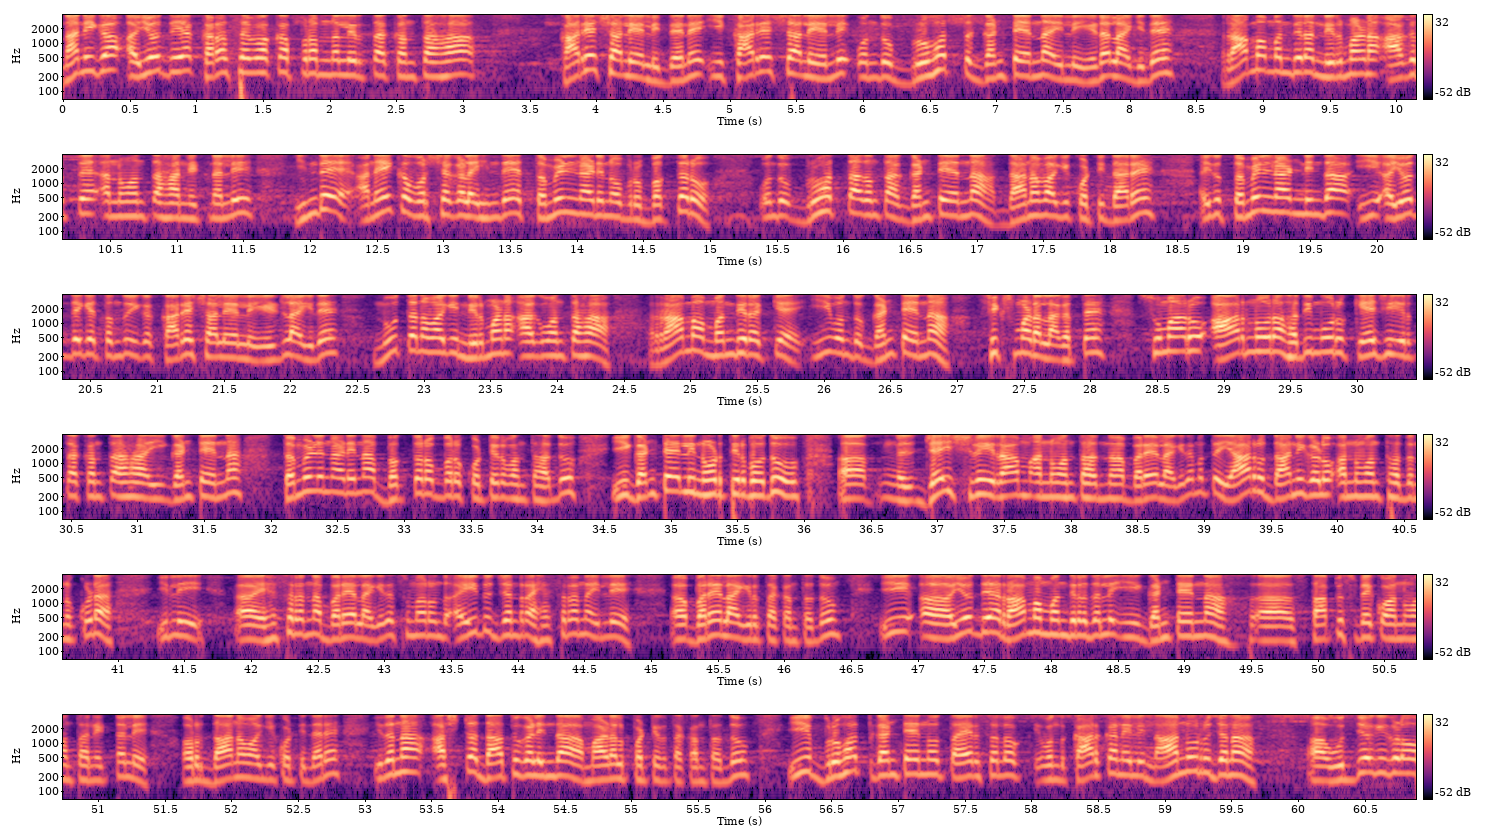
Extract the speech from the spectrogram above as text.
ನಾನೀಗ ಅಯೋಧ್ಯೆಯ ಕರಸೇವಕಪುರಂನಲ್ಲಿರ್ತಕ್ಕಂತಹ ಕಾರ್ಯಶಾಲೆಯಲ್ಲಿದ್ದೇನೆ. ಈ ಕಾರ್ಯಶಾಲೆಯಲ್ಲಿ ಒಂದು ಬೃಹತ್ ಗಂಟೆಯನ್ನು ಇಲ್ಲಿ ಇಡಲಾಗಿದೆ. ರಾಮ ಮಂದಿರ ನಿರ್ಮಾಣ ಆಗುತ್ತೆ ಅನ್ನುವಂತಹ ನಿಟ್ಟಿನಲ್ಲಿ ಹಿಂದೆ ಅನೇಕ ವರ್ಷಗಳ ಹಿಂದೆ ತಮಿಳುನಾಡಿನ ಒಬ್ಬರು ಭಕ್ತರು ಒಂದು ಬೃಹತ್ತಾದಂಥ ಗಂಟೆಯನ್ನು ದಾನವಾಗಿ ಕೊಟ್ಟಿದ್ದಾರೆ. ಇದು ತಮಿಳುನಾಡಿನಿಂದ ಈ ಅಯೋಧ್ಯೆಗೆ ತಂದು ಈಗ ಕಾರ್ಯಶಾಲೆಯಲ್ಲಿ ಇಡಲಾಗಿದೆ. ನೂತನವಾಗಿ ನಿರ್ಮಾಣ ಆಗುವಂತಹ ರಾಮ ಮಂದಿರಕ್ಕೆ ಈ ಒಂದು ಗಂಟೆಯನ್ನು ಫಿಕ್ಸ್ ಮಾಡಲಾಗುತ್ತೆ. ಸುಮಾರು ಆರುನೂರ ಹದಿಮೂರು ಕೆ ಜಿ ಇರತಕ್ಕಂತಹ ಈ ಗಂಟೆಯನ್ನು ತಮಿಳುನಾಡಿನ ಭಕ್ತರೊಬ್ಬರು ಕೊಟ್ಟಿರುವಂತಹದ್ದು. ಈ ಗಂಟೆಯಲ್ಲಿ ನೋಡ್ತಿರ್ಬೋದು ಜೈ ಜೈ ಶ್ರೀರಾಮ್ ಅನ್ನುವಂತಹದನ್ನ ಬರೆಯಲಾಗಿದೆ ಮತ್ತು ಯಾರು ದಾನಿಗಳು ಅನ್ನುವಂಥದ್ದನ್ನು ಕೂಡ ಇಲ್ಲಿ ಹೆಸರನ್ನು ಬರೆಯಲಾಗಿದೆ. ಸುಮಾರು ಒಂದು ಐದು ಜನರ ಹೆಸರನ್ನ ಇಲ್ಲಿ ಬರೆಯಲಾಗಿರ್ತಕ್ಕಂಥದ್ದು. ಈ ಅಯೋಧ್ಯೆ ರಾಮ ಮಂದಿರದಲ್ಲಿ ಈ ಗಂಟೆಯನ್ನ ಸ್ಥಾಪಿಸಬೇಕು ಅನ್ನುವಂಥ ನಿಟ್ಟಿನಲ್ಲಿ ಅವರು ದಾನವಾಗಿ ಕೊಟ್ಟಿದ್ದಾರೆ. ಇದನ್ನ ಅಷ್ಟ ಧಾತುಗಳಿಂದ ಮಾಡಲ್ಪಟ್ಟಿರ್ತಕ್ಕಂಥದ್ದು. ಈ ಬೃಹತ್ ಗಂಟೆಯನ್ನು ತಯಾರಿಸಲು ಒಂದು ಕಾರ್ಖಾನೆಯಲ್ಲಿ ನಾನೂರು ಜನ ಉದ್ಯೋಗಿಗಳು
